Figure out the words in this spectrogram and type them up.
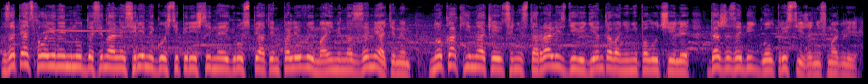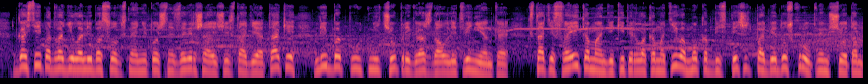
За пять с половиной минут до финальной сирены гости перешли на игру с пятым полевым, а именно с Замятиным. Но как янакиевцы не старались, дивидендов они не получили. Даже забить гол престижа не смогли. Гостей подводила либо собственная неточность завершающей стадии атаки, либо путь мячу преграждал Литвиненко. Кстати, своей команде кипер «Локомотива» мог обеспечить победу с крупным счетом,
